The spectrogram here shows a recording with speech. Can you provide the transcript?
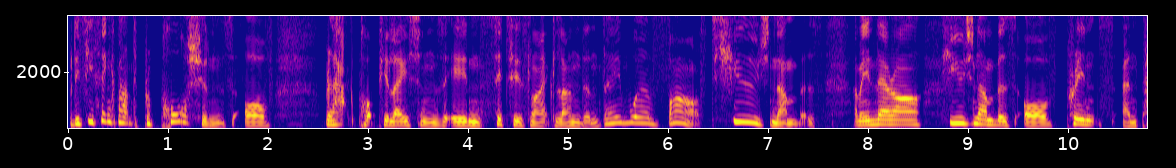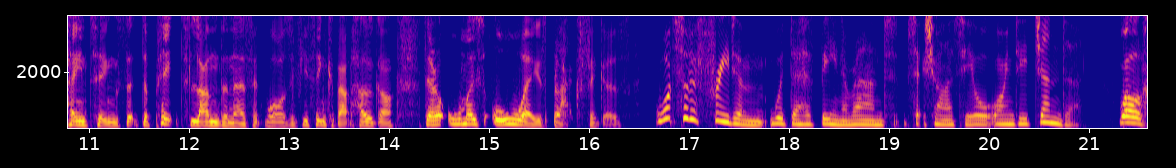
But if you think about the proportions of black populations in cities like London, they were vast, huge numbers. I mean, there are huge numbers of prints and paintings that depict London as it was. If you think about Hogarth, there are almost always black figures. What sort of freedom would there have been around sexuality or, or indeed gender? Well,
